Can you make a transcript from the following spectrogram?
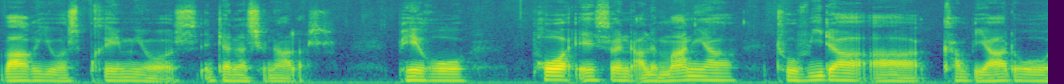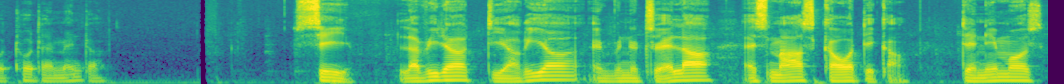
varios premios internacionales. Pero por eso en Alemania tu vida ha cambiado totalmente. Sí, la vida diaria en Venezuela es más caótica. Tenemos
